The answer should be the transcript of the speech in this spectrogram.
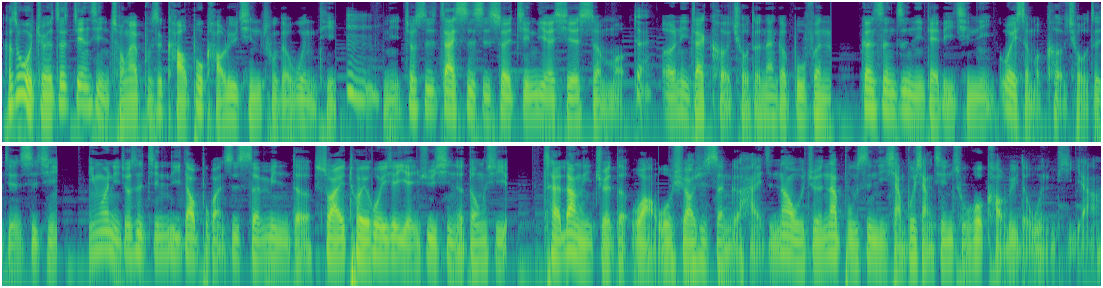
可是我觉得这件事情从来不是考不考虑清楚的问题，嗯，你就是在四十岁经历了些什么，对，而你在渴求的那个部分。更甚至，你得理清你为什么渴求这件事情，因为你就是经历到不管是生命的衰退或一些延续性的东西，才让你觉得哇，我需要去生个孩子。那我觉得那不是你想不想清楚或考虑的问题啊。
